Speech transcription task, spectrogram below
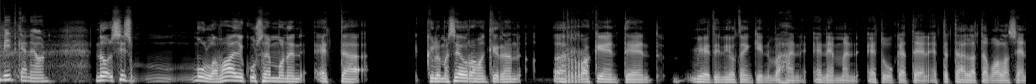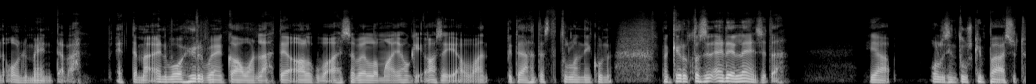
Mitkä ne on? No siis mulla vaan joku semmoinen, että kyllä mä seuraavan kirjan rakenteen mietin jotenkin vähän enemmän etukäteen, että tällä tavalla sen on mentävä. Että mä en voi hirveän kauan lähteä alkuvaiheessa vellomaan johonkin asiaan, vaan pitäähän tästä tulla niin kuin, mä kirjoittaisin edelleen sitä. Ja olisin tuskin päässyt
